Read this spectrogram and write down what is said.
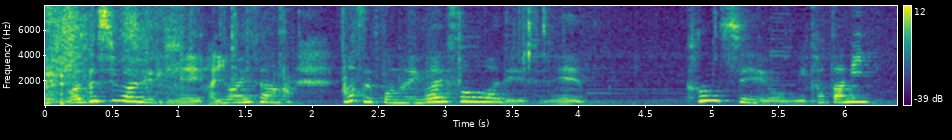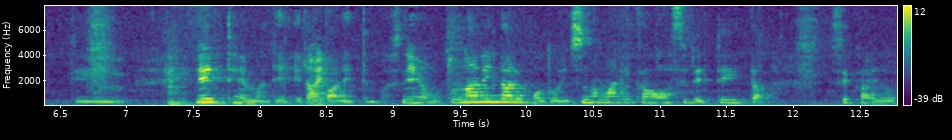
い私はですね、はい。岩井さん。まずこの岩井さんはですね感性を味方にっていううん。ね、テーマで選ばれてますね、大人になるほどいつの間にか忘れていた世界の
